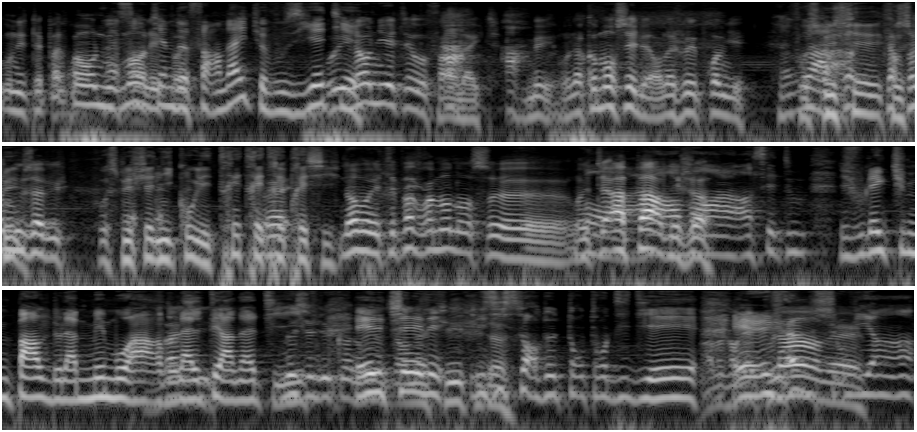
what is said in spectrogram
on n'était pas vraiment le Un mouvement à centième de. Fahrenheit, vous y Oui, étiez. là on y était au Fahrenheit. ah. Mais on a commencé là, on a joué premier. Faut se méfier. faut se Personne nous a faut se méfier de Nico, il est très très très précis. Non, on n'était pas vraiment dans ce. On Bon, était à part alors, déjà. bon, c'est tout. Je voulais que tu me parles de la mémoire, de l'alternative. Et tu sais, les, les putain. histoires de tonton Didier. Ah, bah, et je me mais- souviens,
